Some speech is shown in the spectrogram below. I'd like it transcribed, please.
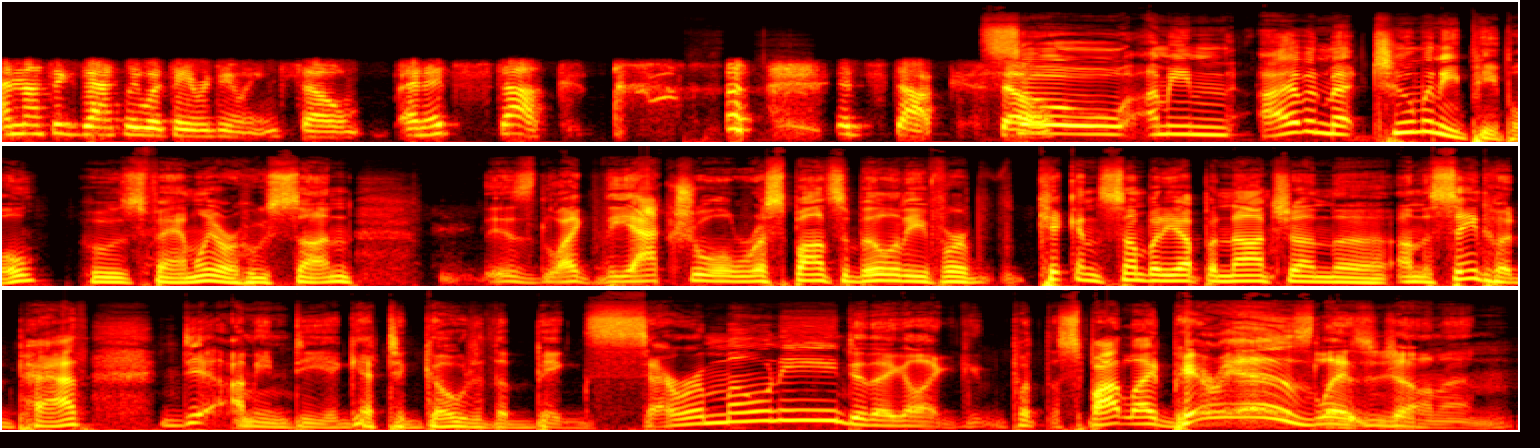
and that's exactly what they were doing. So, and it stuck. it stuck. So, So, I mean, I haven't met too many people whose family or whose son is like the actual responsibility for kicking somebody up a notch on the on the sainthood path. Do, I mean, do you get to go to the big ceremony? Do they like put the spotlight? Here he is, ladies and gentlemen.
